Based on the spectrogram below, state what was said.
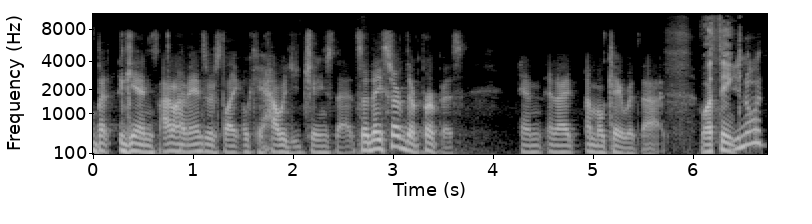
but again, I don't have answers like, okay, how would you change that? So they serve their purpose. And and I, I'm okay with that. Well, I think You know what?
